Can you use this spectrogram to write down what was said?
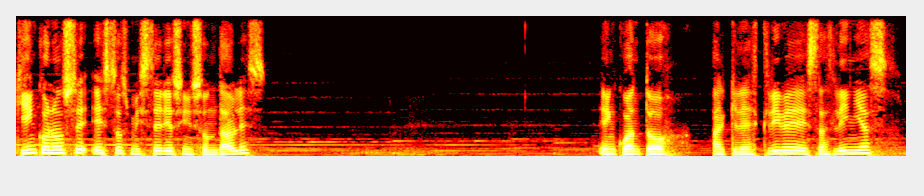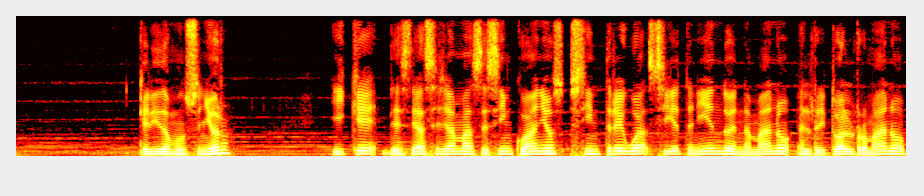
¿Quién conoce estos misterios insondables? En cuanto al que le escribe estas líneas, querido Monseñor, y que desde hace ya más de cinco años sin tregua sigue teniendo en la mano el ritual romano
